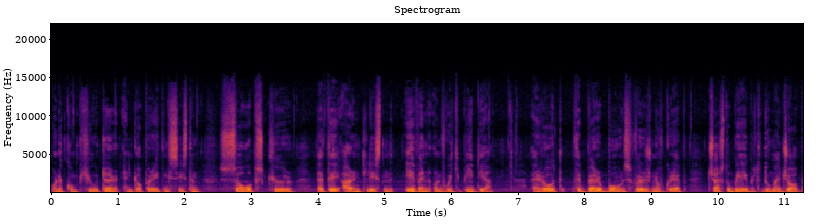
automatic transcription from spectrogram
on a computer and operating system so obscure that they aren't listed even on Wikipedia, I wrote the bare bones version of grep just to be able to do my job.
